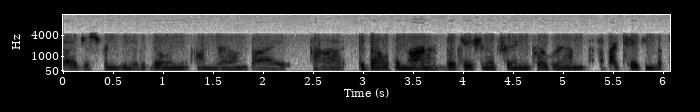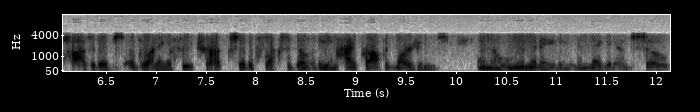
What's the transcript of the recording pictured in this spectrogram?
uh, just from you know the going on your own by uh, developing our vocational training program, uh, by taking the positives of running a food truck, so the flexibility and high profit margins, and eliminating the negatives. So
